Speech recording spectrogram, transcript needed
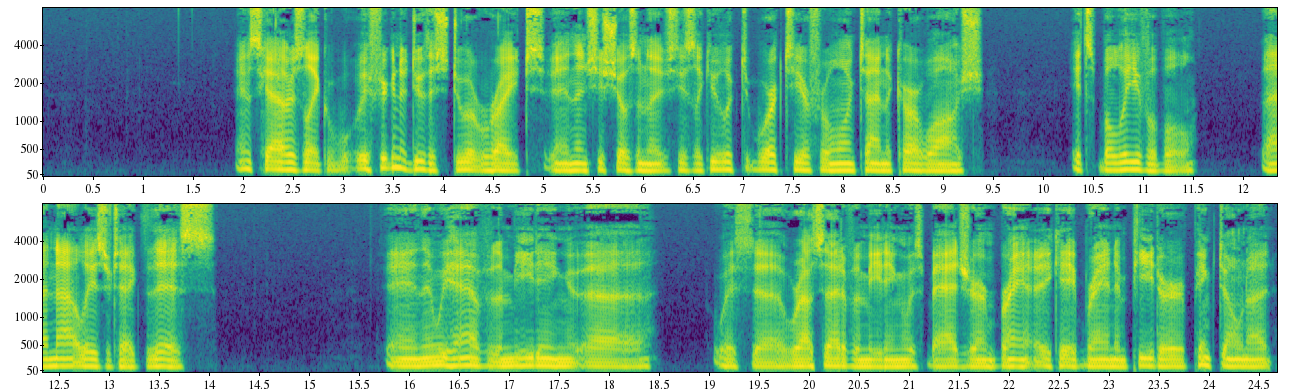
And Skyler's like, if you're going to do this, do it right. And then she shows him that she's like, you looked, worked here for a long time, the car wash. It's believable. Uh, not laser tag this. And then we have the meeting uh, with, uh, we're outside of a meeting with Badger and Brand, aka Brandon Peter, Pink Donut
